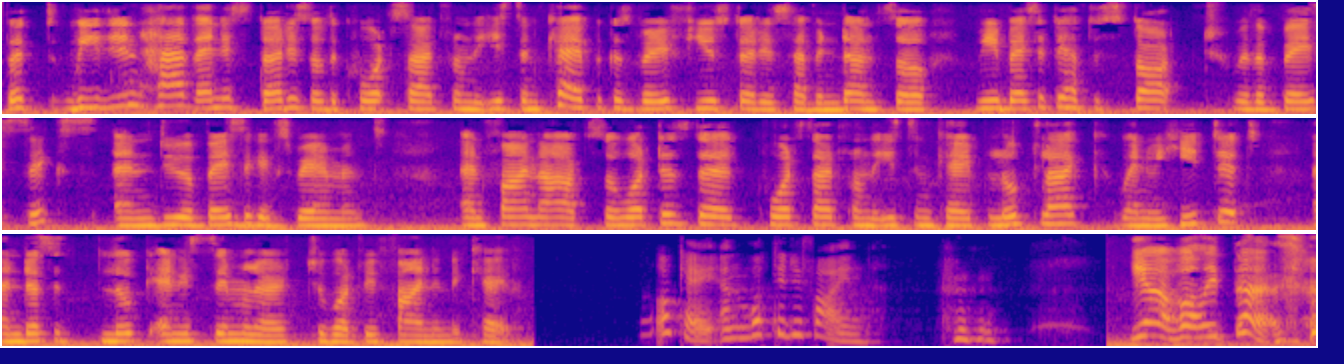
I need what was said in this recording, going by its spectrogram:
But we didn't have any studies of the quartzite from the Eastern Cape because very few studies have been done. So we basically have to start with the basics and do a basic mm-hmm. experiment and find out. So what does the quartzite from the Eastern Cape look like when we heat it? And does it look any similar to what we find in the cave? Okay, and what did you find? yeah, well, it does.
